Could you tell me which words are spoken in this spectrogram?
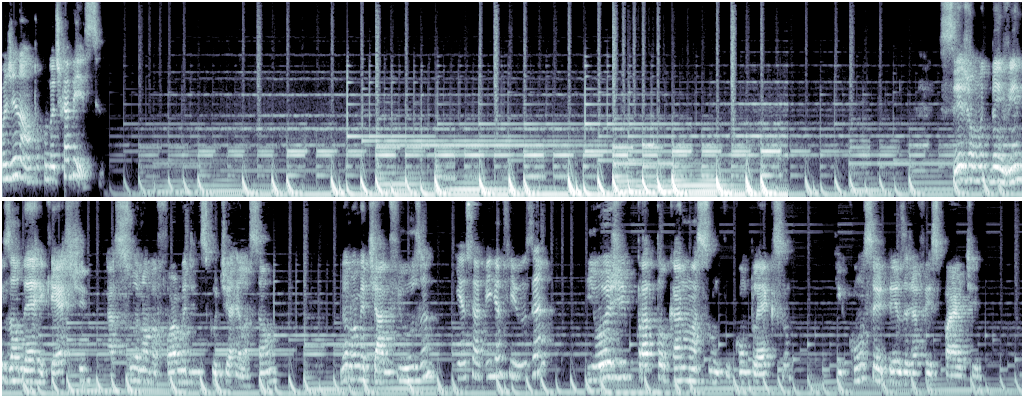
Hoje não, tô com dor de cabeça. Sejam muito bem-vindos ao DRCast, a sua nova forma de discutir a relação. Meu nome é Thiago Fiuza. E eu sou a Vivian Fiuza. E hoje, para tocar num assunto complexo, que com certeza já fez parte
